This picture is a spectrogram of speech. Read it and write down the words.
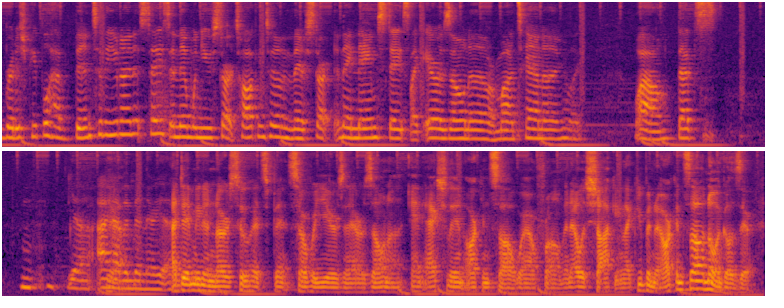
British people have been to the United States, and then when you start talking to them, they start and they name states like Arizona or Montana, and you're like, wow, that's yeah, I yeah. haven't been there yet. I did meet a nurse who had spent several years in Arizona and actually in Arkansas, where I'm from, and that was shocking. Like you've been to Arkansas? No one goes there.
